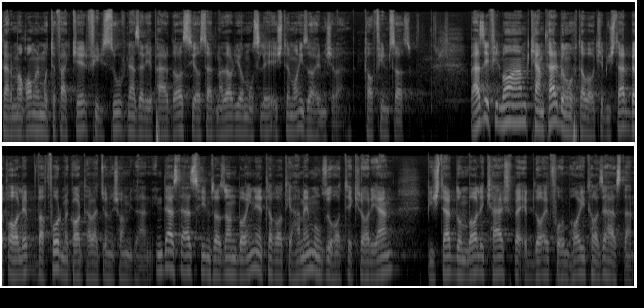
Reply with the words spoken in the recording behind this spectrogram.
در مقام متفکر، فیلسوف، نظریه پرداز، سیاستمدار یا مصلح اجتماعی ظاهر می شوند تا فیلمساز. بعضی فیلم ها هم کمتر به محتوا که بیشتر به قالب و فرم کار توجه نشان می‌دهند این دست از فیلمسازان با این اعتقاد که همه موضوعات تکراریان بیشتر دنبال کشف و ابداع فرمهایی تازه هستند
